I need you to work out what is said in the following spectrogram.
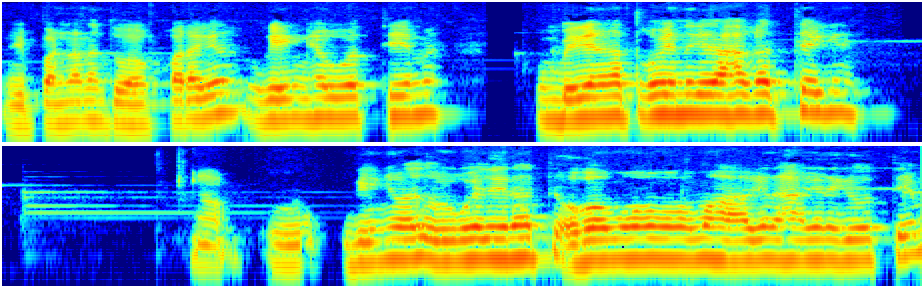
විපන්නන තුවක් පරගෙන උගෙන් හැවොත්තේම උඹගෙනත් කොහෙද හගත්තයගෙන ගෙන්වල උගදනත් ඔහොම හොම හාගෙන හගෙන ගොත්තේම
